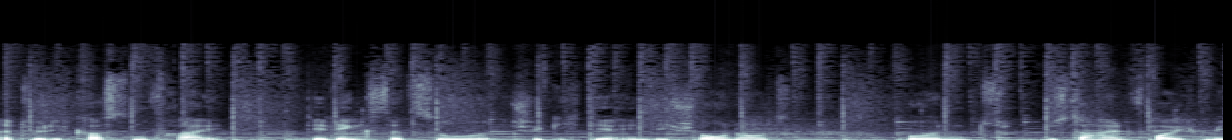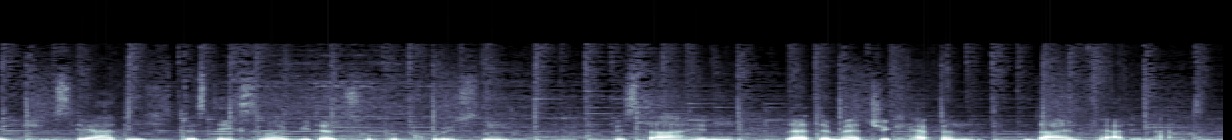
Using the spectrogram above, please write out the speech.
natürlich kostenfrei. Die Links dazu schicke ich dir in die Show Notes. Und bis dahin freue ich mich sehr, dich das nächste Mal wieder zu begrüßen. Bis dahin, let the magic happen, dein Ferdinand.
